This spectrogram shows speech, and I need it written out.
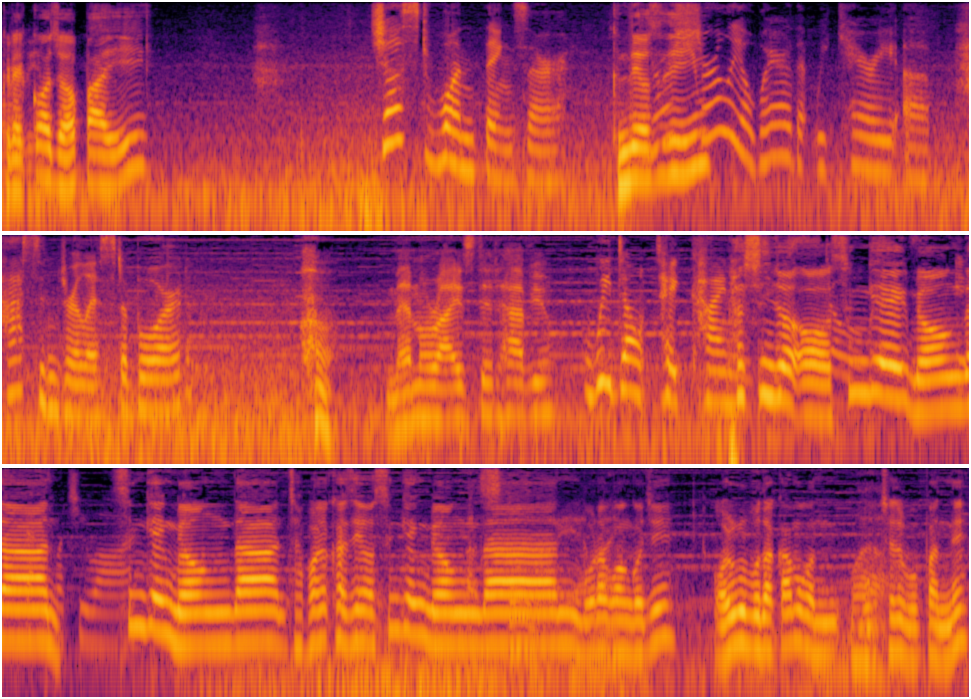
그래. 꺼져 빠이. just one thing, sir. 근데요 선생님 surely aware that we carry a passenger list aboard. Memorized it, have you? We don't take kindly 패신저 to 어 stowaways, 승객 명단 what you are. 승객 명단. 자 번역하세요. 승객 명단 뭐라고 한 거지? 얼굴보다 까먹었 와우. 제대로 못 봤네.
